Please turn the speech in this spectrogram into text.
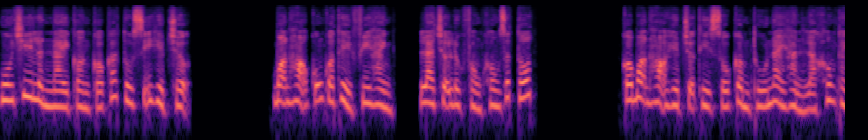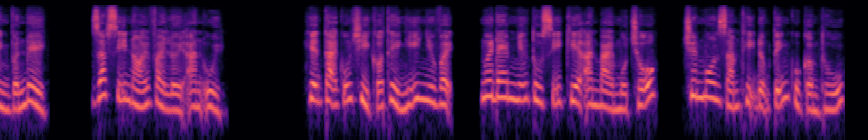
Huống chi lần này còn có các tu sĩ hiệp trợ. Bọn họ cũng có thể phi hành, là trợ lực phòng không rất tốt. Có bọn họ hiệp trợ thì số cầm thú này hẳn là không thành vấn đề. Giáp sĩ nói vài lời an ủi. Hiện tại cũng chỉ có thể nghĩ như vậy, ngươi đem những tu sĩ kia an bài một chỗ, chuyên môn giám thị động tĩnh của cầm thú.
